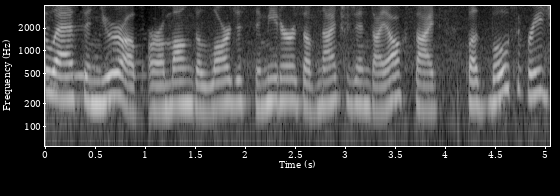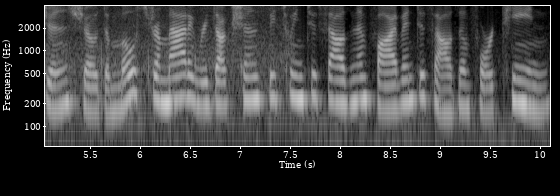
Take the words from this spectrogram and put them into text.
US and Europe are among the largest emitters of nitrogen dioxide, but both regions showed the most dramatic reductions between 2005 and 2014.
